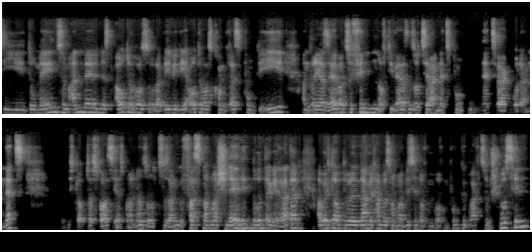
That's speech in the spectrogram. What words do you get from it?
die Domain zum Anmelden ist Autohaus oder www.autohauskongress.de. Andrea selber zu finden auf diversen sozialen Netzwerken oder im Netz ich glaube, das war es erstmal, ne? so zusammengefasst nochmal schnell hinten runter gerattert. Aber ich glaube, damit haben wir es nochmal ein bisschen auf den, auf den Punkt gebracht zum Schluss hin.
